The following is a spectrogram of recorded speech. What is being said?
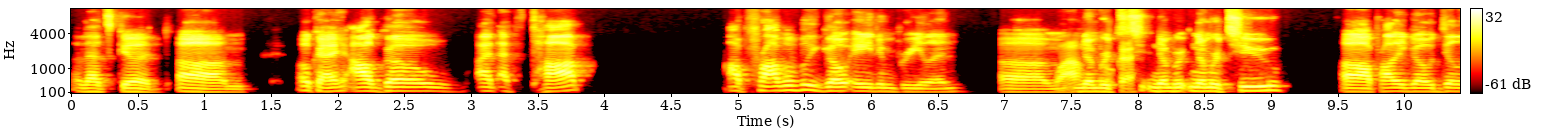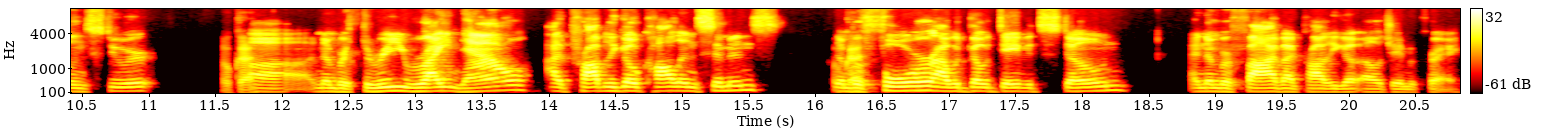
that's good. Um okay i'll go at, at the top I'll probably go Aydin Breland. Um, wow. Number okay. two, number number two, uh, I'll probably go Dylan Stewart. Okay. Uh, number three, right now, I'd probably go Colin Simmons. Number okay. four, I would go David Stone, and number five, I'd probably go L.J. McCray.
